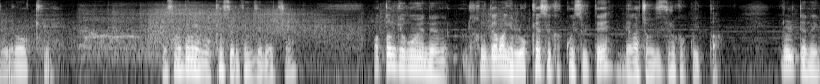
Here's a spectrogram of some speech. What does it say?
네, 이렇게 상대방이 로켓으로 견제를 했죠. 어떤 경우에는 상대방이 로켓을 갖고 있을 때 내가 정지수를 갖고 있다. 이럴 때는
